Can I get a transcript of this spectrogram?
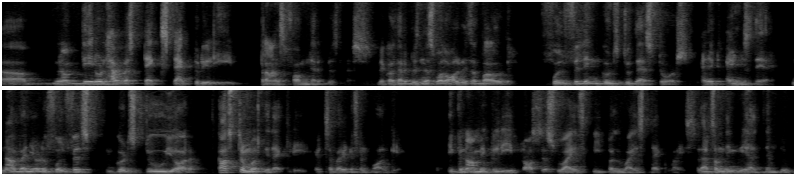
Uh, you know they don't have a tech stack to really transform their business because their business was always about fulfilling goods to their stores and it ends there. Now, when you have to fulfill goods to your customers directly, it's a very different ballgame. Economically, process wise, people wise, tech wise. So that's something we help them do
